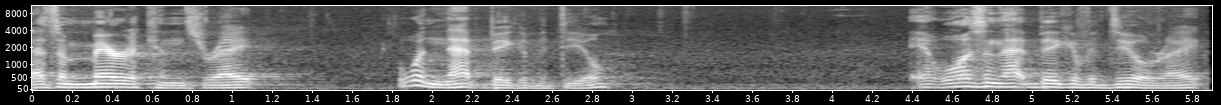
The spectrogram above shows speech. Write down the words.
as Americans, right? It wasn't that big of a deal. It wasn't that big of a deal, right?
